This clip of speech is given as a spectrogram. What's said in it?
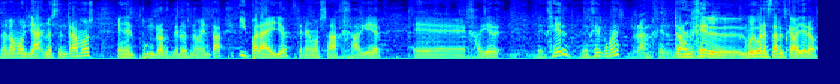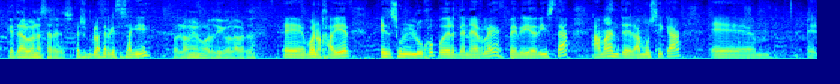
nos vamos ya, nos centramos en el punk rock de los 90 y para ello tenemos a Javier, eh, Javier Vergel, Vergel, ¿cómo es? Rangel. Rangel, muy buenas tardes, caballero. ¿Qué tal? Buenas tardes. Es un placer que estés aquí. Pues lo mismo os digo, la verdad. Eh, bueno, Javier, es un lujo poder tenerle, periodista, amante de la música. eh, eh,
